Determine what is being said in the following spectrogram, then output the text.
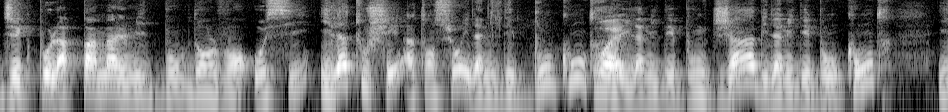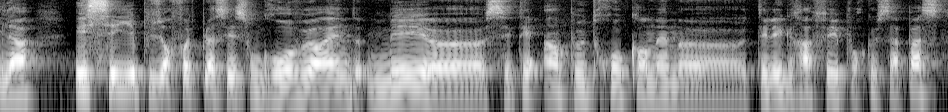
Jake Paul a pas mal mis de bombes dans le vent aussi. Il a touché, attention, il a mis des bons contres, Ouais. il a mis des bons jabs, il a mis des bons contres. Il a essayé plusieurs fois de placer son gros overhand, mais euh, c'était un peu trop quand même euh, télégraphé pour que ça passe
